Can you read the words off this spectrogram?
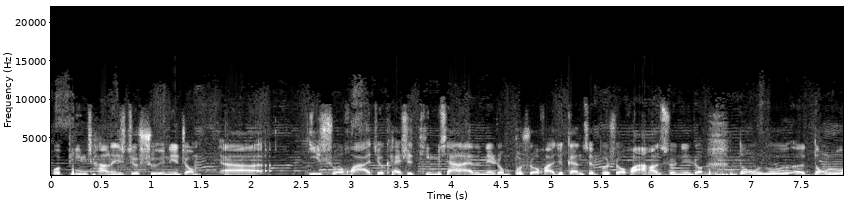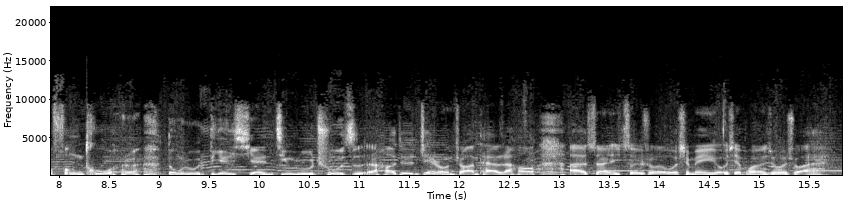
我平常呢就属于那种呃。一说话就开始停不下来的那种，不说话就干脆不说话，然后就是那种动如呃动如疯兔，动如癫痫，静如处子，然后就是这种状态。然后呃，虽然所以说我身边有一些朋友就会说，哎。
